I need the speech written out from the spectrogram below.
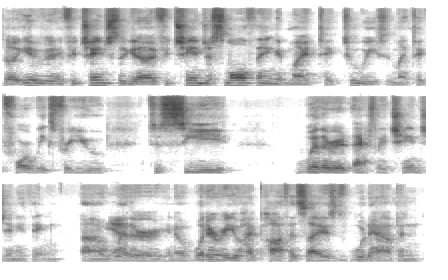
So even if you change the, you know, if you change a small thing, it might take two weeks, it might take four weeks for you to see whether it actually changed anything, uh, Yeah. whether, you know, whatever you hypothesized would happen,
